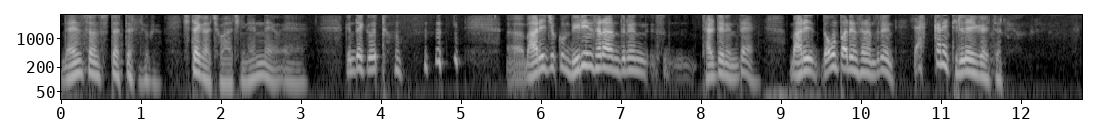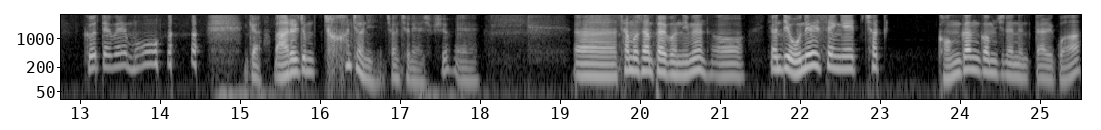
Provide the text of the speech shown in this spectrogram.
랜선 수다 떨려고요. 시대가 좋아지긴 했네요. 예. 근데 그것도 어, 말이 조금 느린 사람들은 잘 되는데 말이 너무 빠른 사람들은 약간의 delay가 있잖아요. 그것 때문에 뭐 그러니까 말을 좀 천천히 천천히 하십시오. 예. 어, 3538번 님은 어, 현디 오늘 생애 첫 건강 검진하는 딸과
